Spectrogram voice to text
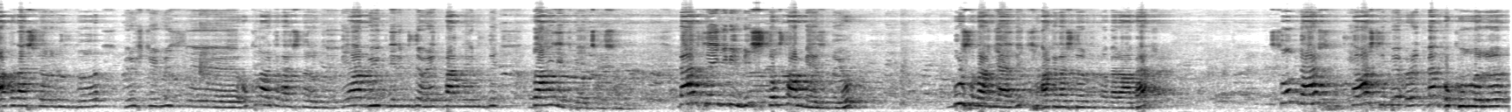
arkadaşlarımızı, görüştüğümüz eee, okul arkadaşlarımızı veya büyüklerimizi, öğretmenlerimizi dahil etmeye çalışalım. Ben Sevgi Bilmiş, 90 mezunuyum. Bursa'dan geldik arkadaşlarımızla beraber. Son ders Savaştepe Öğretmen Okulları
